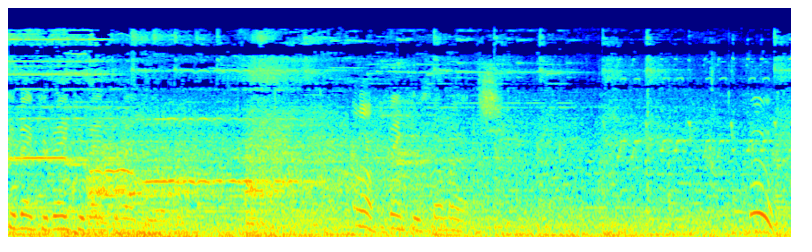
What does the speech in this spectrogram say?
you, thank you, thank you, thank you, thank you. Oh, thank you so much. Whew.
